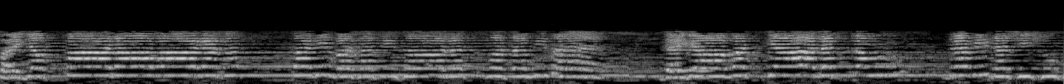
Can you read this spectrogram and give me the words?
पयःपारावारः परिवहति सारस्वतमिव। दयावत्या दत्तम् द्रविडशिशुः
